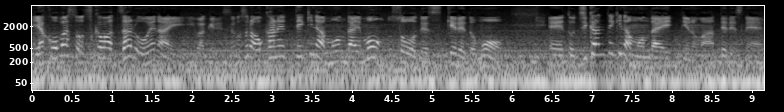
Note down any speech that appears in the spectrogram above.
夜行バスを使わざるを得ないわけですよ。それはお金的な問題もそうですけれども、えっ、ー、と、時間的な問題っていうのもあってですね、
